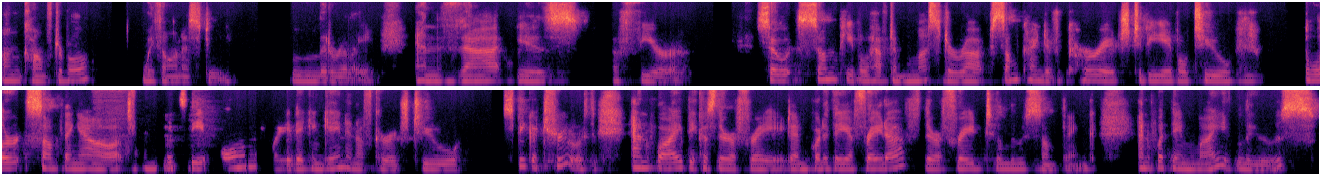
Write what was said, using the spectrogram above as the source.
uncomfortable with honesty, literally. And that is a fear. So some people have to muster up some kind of courage to be able to blurt something out. And it's the only way they can gain enough courage to speak a truth. And why? Because they're afraid. And what are they afraid of? They're afraid to lose something. And what they might lose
